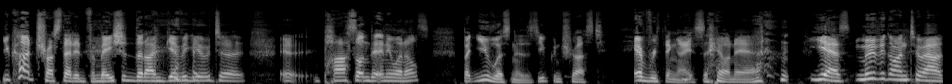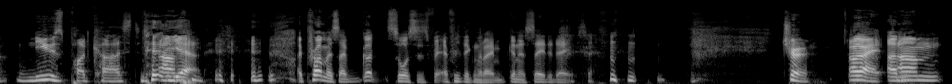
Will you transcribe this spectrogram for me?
you can't trust that information that I'm giving you to uh, pass on to anyone else. But you listeners, you can trust everything I say on air. Yes, moving on to our news podcast. Um, yeah, I promise I've got sources for everything that I'm going to say today. So. True. All right. Um, Um,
